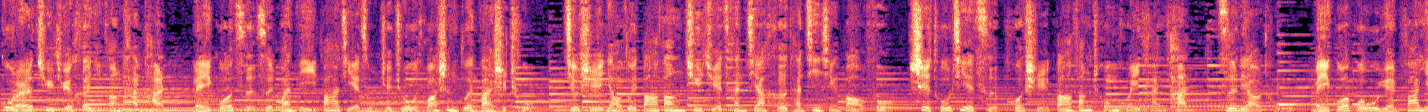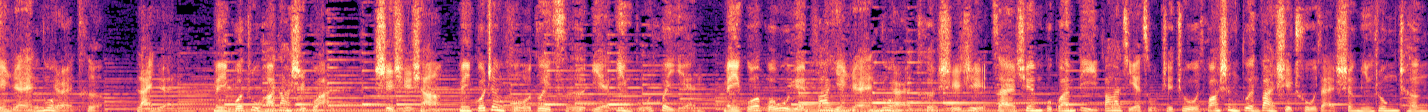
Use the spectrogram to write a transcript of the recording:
故而拒绝和以方谈判。美国此次关闭巴解组织驻华盛顿办事处。就是要对巴方拒绝参加和谈进行报复，试图借此迫使巴方重回谈判。资料图：美国国务院发言人诺尔特。来源：美国驻华大使馆。事实上，美国政府对此也并不讳言。美国国务院发言人诺尔特十日在宣布关闭巴解组织驻华盛顿办事处的声明中称。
